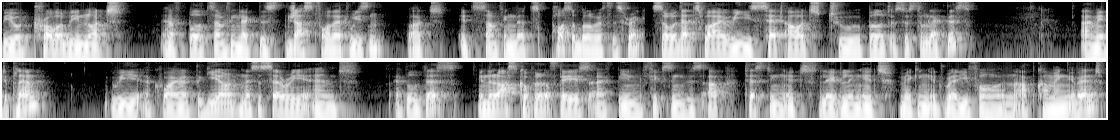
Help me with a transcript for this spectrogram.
We would probably not have built something like this just for that reason, but it's something that's possible with this rack. So that's why we set out to build a system like this. I made a plan. We acquired the gear necessary and I built this. In the last couple of days, I've been fixing this up, testing it, labeling it, making it ready for an upcoming event.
